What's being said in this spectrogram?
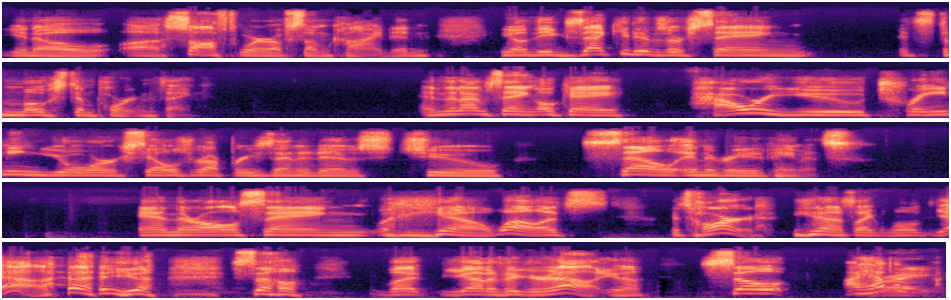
you know uh, software of some kind and you know the executives are saying it's the most important thing and then i'm saying okay how are you training your sales representatives to sell integrated payments? And they're all saying, you know, well, it's it's hard. You know, it's like, well, yeah, yeah. So, but you got to figure it out. You know, so I have right. a,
